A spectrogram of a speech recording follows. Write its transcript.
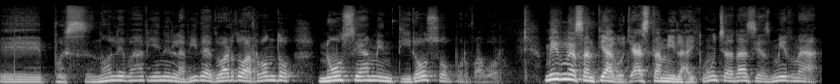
eh, pues no le va bien en la vida. Eduardo Arrondo, no sea mentiroso, por favor. Mirna Santiago, ya está mi like. Muchas gracias, Mirna.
